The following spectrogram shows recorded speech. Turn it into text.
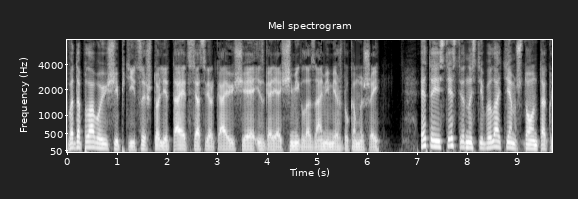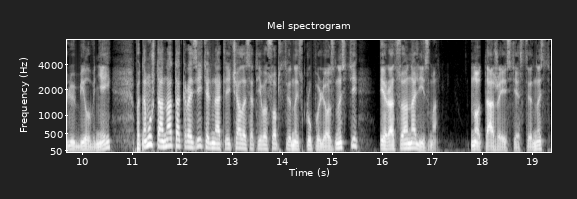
водоплавающей птицы, что летает вся сверкающая и с горящими глазами между камышей. Эта естественность и была тем, что он так любил в ней, потому что она так разительно отличалась от его собственной скрупулезности и рационализма. Но та же естественность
